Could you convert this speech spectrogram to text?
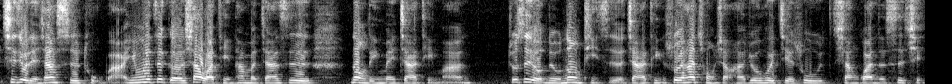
其实有点像师徒吧。因为这个夏瓦婷他们家是那种灵媒家庭嘛，就是有有那种体质的家庭，所以他从小他就会接触相关的事情。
